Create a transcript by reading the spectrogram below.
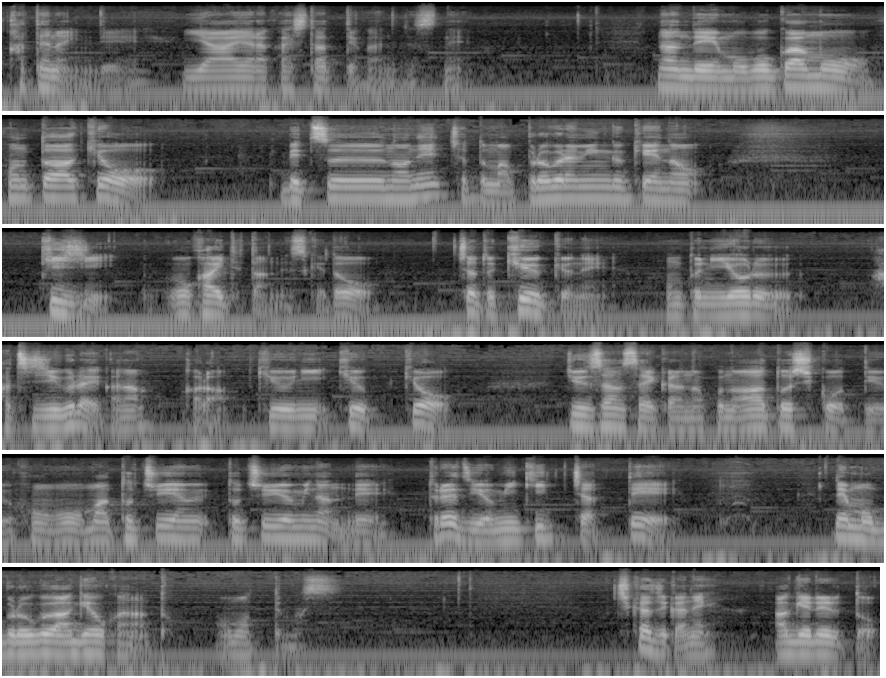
勝てないんでいやーやらかしたっていう感じですね。なんでもう僕はもう本当は今日別のねちょっとまあプログラミング系の記事を書いてたんですけどちょっと急遽ね本当に夜8時ぐらいかなから急に急遽13歳からのこのアート思考っていう本を、まあ、途中途中読みなんでとりあえず読み切っちゃってでもブログ上げようかなと思ってます。近々ね上げれると。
